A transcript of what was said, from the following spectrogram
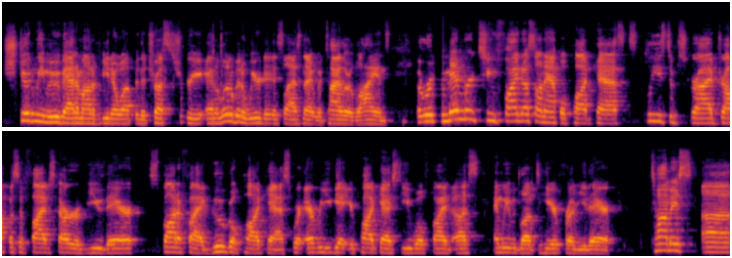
Should we move Adam Ottavino up in the trust tree? And a little bit of weirdness last night with Tyler Lyons. But remember to find us on Apple Podcasts. Please subscribe, drop us a five star review there. Spotify, Google Podcasts, wherever you get your podcast, you will find us. And we would love to hear from you there. Thomas, uh,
